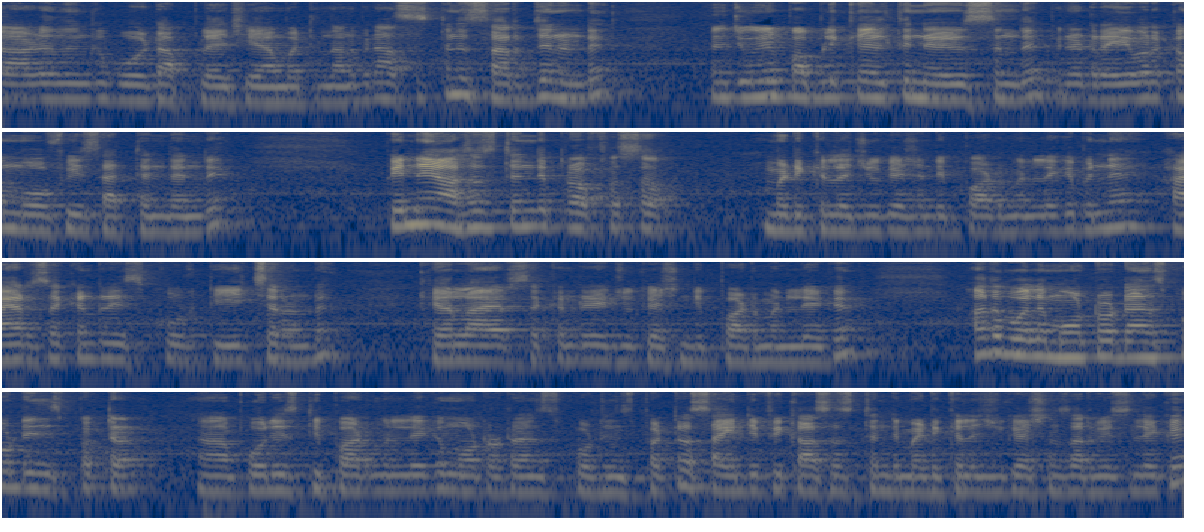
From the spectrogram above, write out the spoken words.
താഴെ നിങ്ങൾക്ക് പോയിട്ട് അപ്ലൈ ചെയ്യാൻ പറ്റുന്നതാണ്. പിന്നെ അസിസ്റ്റന്റ് സർജൻ ഉണ്ട്. പിന്നെ ജൂനിയർ പബ്ലിക് ഹെൽത്ത് നഴ്സ് ഉണ്ട്. പിന്നെ ഡ്രൈവർ കം ഓഫീസ് അറ്റൻഡന്റ് പിന്നെ അസിസ്റ്റന്റ് പ്രൊഫസർ മെഡിക്കൽ എഡ്യൂക്കേഷൻ ഡിപ്പാർട്ട്മെന്റിലേക്ക് പിന്നെ ഹയർ സെക്കൻഡറി സ്കൂൾ ടീച്ചറുണ്ട് കേരള ഹയർ സെക്കൻഡറി എഡ്യൂക്കേഷൻ ഡിപ്പാർട്ട്മെന്റിലേക്ക് അതുപോലെ മോട്ടോർ ട്രാൻസ്പോർട്ട് ഇൻസ്പെക്ടർ പോലീസ് ഡിപ്പാർട്ട്മെന്റിലേക്ക് motor transport inspector scientific assistant medical education സർവീസിലേക്ക്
